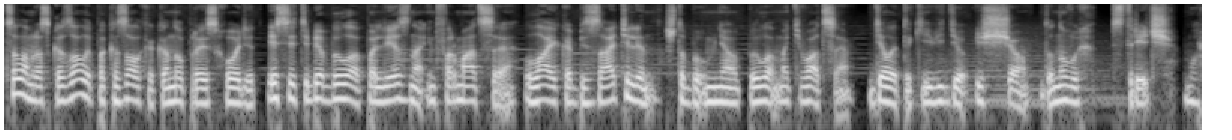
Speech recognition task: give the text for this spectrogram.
В целом рассказал и показал, как оно происходит. Если тебе была полезна информация, лайк обязателен, чтобы у меня была мотивация делать такие видео еще. До новых встреч. Мур.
